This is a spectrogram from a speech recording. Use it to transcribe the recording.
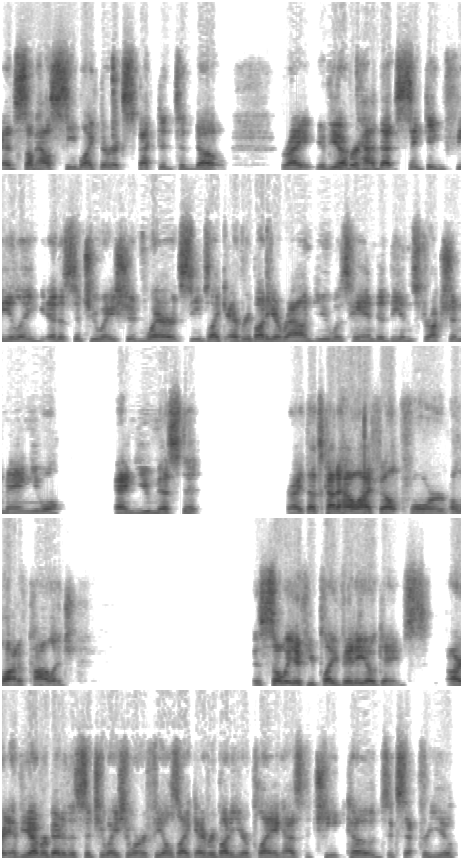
and somehow seem like they're expected to know right? Have you ever had that sinking feeling in a situation where it seems like everybody around you was handed the instruction manual and you missed it right? That's kind of how i felt for a lot of college. So if you play video games are have you ever been in a situation where it feels like everybody you're playing has the cheat codes except for you?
